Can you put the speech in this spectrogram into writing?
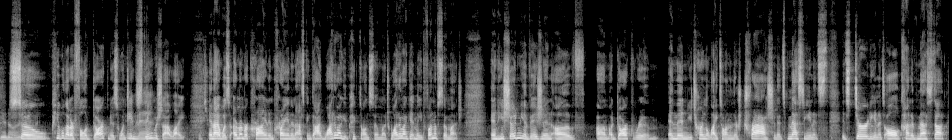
You know, so people that are full of darkness want to Amen. extinguish that light. And I was I remember crying and praying and asking God, why do I get picked on so much? Why do I get made fun of so much? And He showed me a vision of um, a dark room and then you turn the lights on and there's trash and it's messy and it's it's dirty and it's all kind of messed up.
